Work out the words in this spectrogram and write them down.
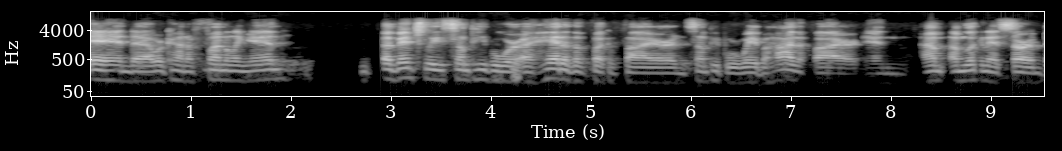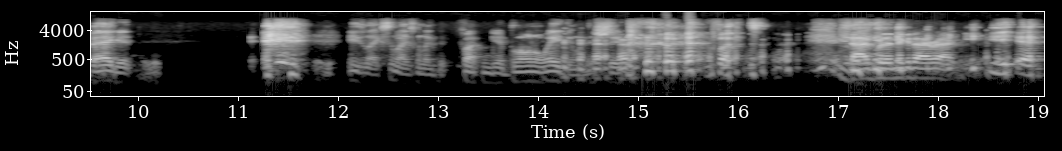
and uh, we're kind of funneling in. Eventually some people were ahead of the fucking fire and some people were way behind the fire and I'm I'm looking at Sergeant Baggett He's like, somebody's gonna fucking get blown away doing this shit. Dive for the nigga Iraq. yeah.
